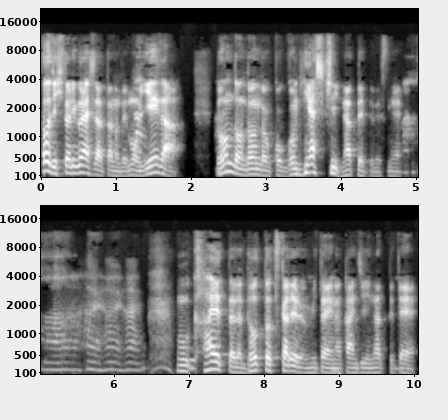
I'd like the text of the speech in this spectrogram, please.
当時一人暮らしだったので、もう家がどんどんどんどんこうゴミ屋敷になってってですね、ああ、はいはいはい。もう帰ったらどっと疲れるみたいな感じになってて、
